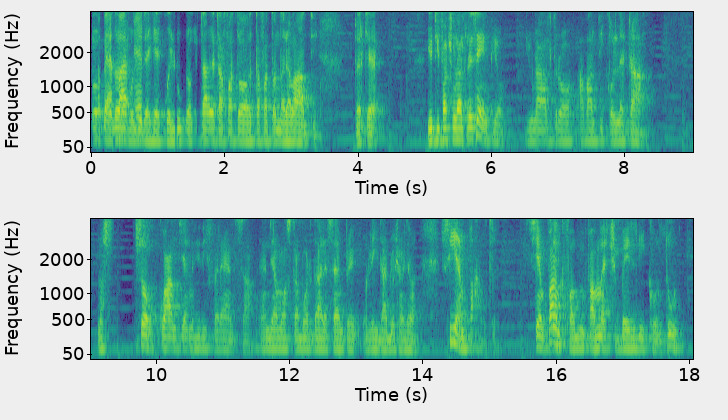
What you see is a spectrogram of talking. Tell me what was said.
Vabbè, allora vuol eh. dire che è quell'uno che ti ha fatto, fatto andare avanti. Perché io ti faccio un altro esempio di un altro avanti con l'età. Non so quanti anni di differenza e andiamo a strabordare sempre. Cioè, andiamo- CM Punk. CM Punk fa, fa match belli con tutti.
